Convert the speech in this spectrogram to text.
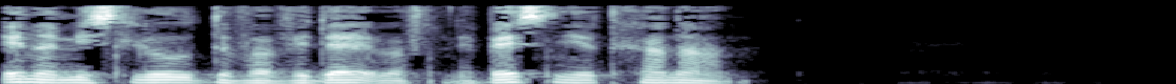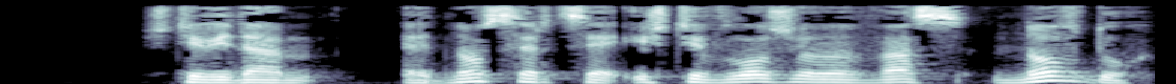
е намислил да въведе в небесният Ханаан. Ще ви дам едно сърце и ще вложа във вас нов дух,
